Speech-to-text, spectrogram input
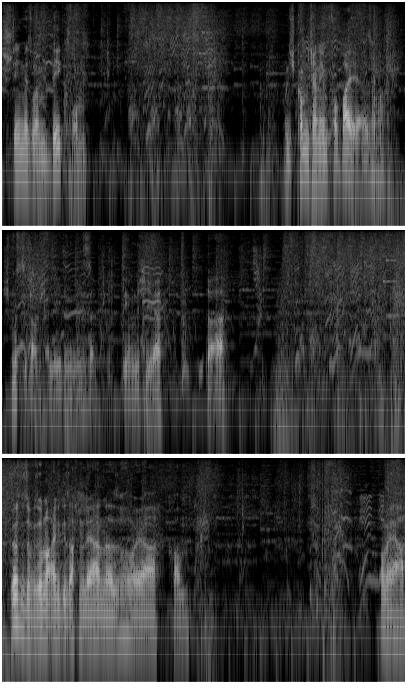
stehen mir so im Weg rum. Und ich komme nicht an dem vorbei. Also ich musste, glaube ich, erledigen. Dem nicht hier. Da. Müssen sowieso noch einige Sachen lernen. Also ja, komm. Aber ja,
